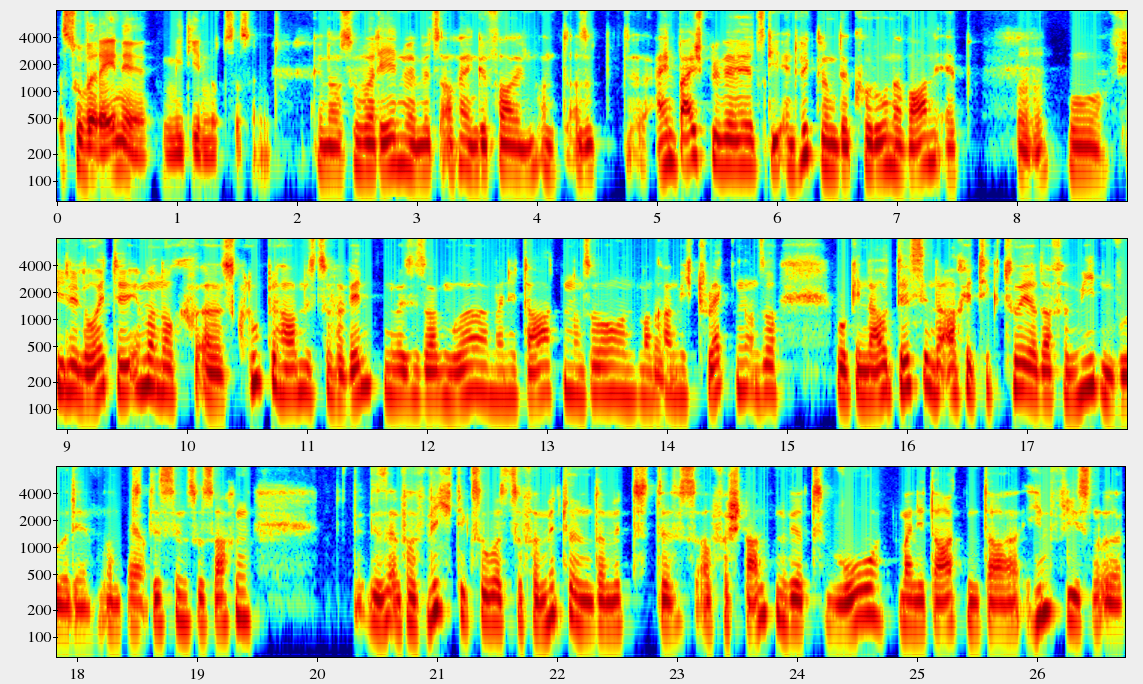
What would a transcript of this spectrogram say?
souveräne Mediennutzer sind. Genau, souverän wäre mir jetzt auch eingefallen. Und also ein Beispiel wäre jetzt die Entwicklung der Corona-Warn-App, mhm. wo viele Leute immer noch äh, Skrupel haben, das zu verwenden, weil sie sagen, oh, meine Daten und so und man mhm. kann mich tracken und so, wo genau das in der Architektur ja da vermieden wurde. Und ja. das sind so Sachen, das ist einfach wichtig, sowas zu vermitteln, damit das auch verstanden wird, wo meine Daten da hinfließen oder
